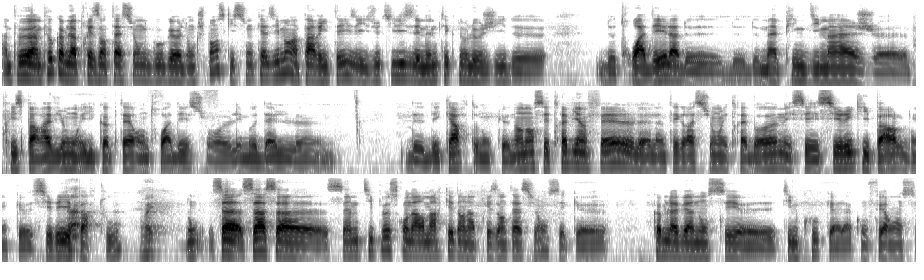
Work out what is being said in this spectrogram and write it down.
un peu, un peu comme la présentation de Google. Donc je pense qu'ils sont quasiment à parité. Ils, utilisent les mêmes technologies de, de 3D, là, de, de, mapping d'images euh, prises par avion ou hélicoptère en 3D sur euh, les modèles euh, des cartes. Donc non, non, c'est très bien fait. L'intégration est très bonne et c'est Siri qui parle. Donc Siri est ah, partout. Donc ça, ça, ça c'est un petit peu ce qu'on a remarqué dans la présentation, c'est que comme l'avait annoncé euh, Tim Cook à la conférence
